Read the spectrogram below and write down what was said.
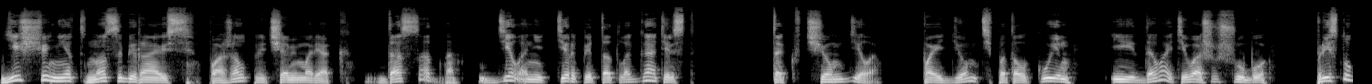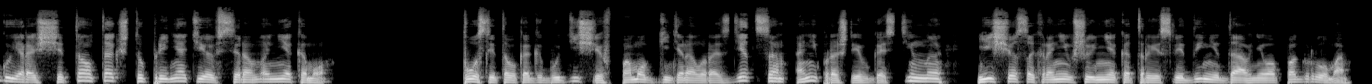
«Еще нет, но собираюсь», – пожал плечами моряк. «Досадно. Дело не терпит отлагательств». «Так в чем дело?» Пойдемте, потолкуем и давайте вашу шубу. Прислугу я рассчитал так, что принять ее все равно некому. После того, как Будищев помог генералу раздеться, они прошли в гостиную, еще сохранившую некоторые следы недавнего погрома.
